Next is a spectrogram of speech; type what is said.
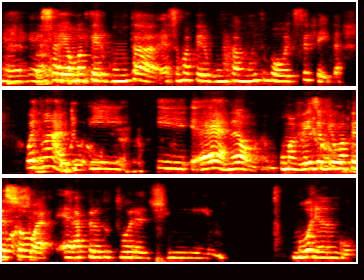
É, essa é uma pergunta, essa é uma pergunta muito boa de ser feita. O Eduardo, e, e é, não, uma vez eu vi uma pessoa, era produtora de morango,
